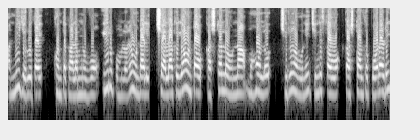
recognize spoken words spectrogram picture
అన్ని జరుగుతాయి. కొంతకాలం నువ్వు ఈ రూపంలోనే ఉండాలి. చలాకగా ఉంటావు. కష్టాల్లో ఉన్న మొహంలో చిరునవ్వుని చిందిస్తావు. కష్టాలతో పోరాడి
